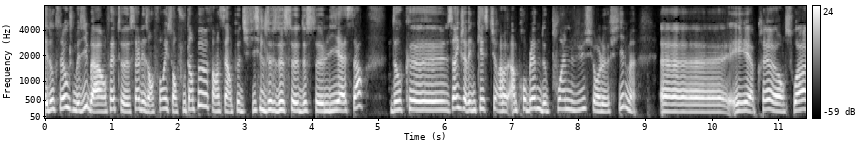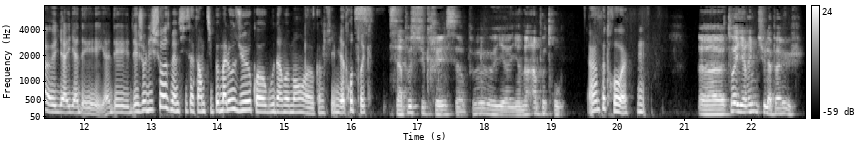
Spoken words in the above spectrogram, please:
Et donc c'est là où je me dis, bah en fait, ça, les enfants, ils s'en foutent un peu. Enfin, c'est un peu difficile de, de, se, de se lier à ça. Donc euh, c'est vrai que j'avais une question, un problème de point de vue sur le film. Euh, et après, en soi, il y a, y a, des, y a des, des, jolies choses, même si ça fait un petit peu mal aux yeux, quoi, au bout d'un moment, euh, comme film. Il y a trop de trucs. C'est un peu sucré, c'est un peu, il y, y, en a un peu trop. Un peu trop, ouais. Mm. Euh, toi, Yarim, tu l'as pas vu?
